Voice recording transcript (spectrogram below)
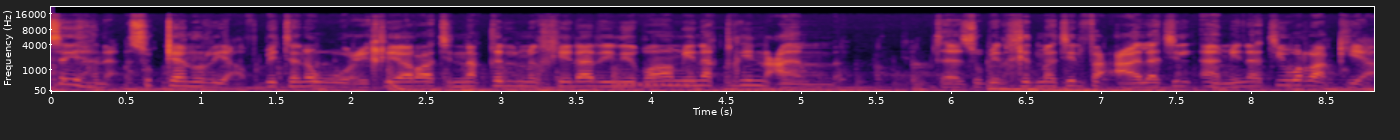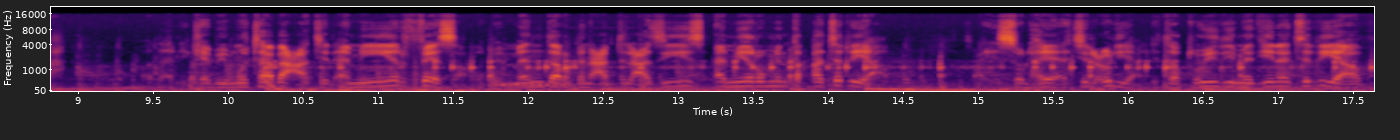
سيهنأ سكان الرياض بتنوع خيارات النقل من خلال نظام نقل عام يمتاز بالخدمة الفعالة الآمنة والراقية وذلك بمتابعة الأمير فيصل بن مندر بن عبد العزيز أمير منطقة الرياض رئيس الهيئة العليا لتطوير مدينة الرياض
